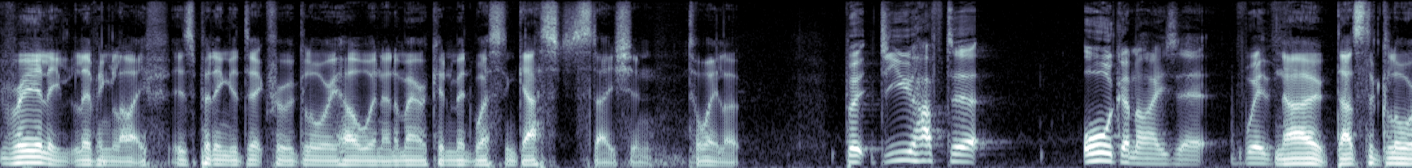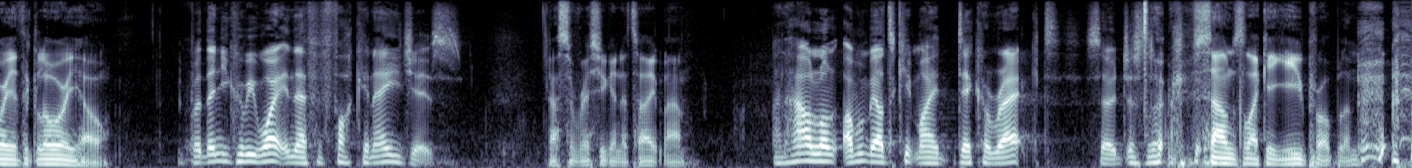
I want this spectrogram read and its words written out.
really living life is putting your dick through a glory hole in an American Midwestern gas station toilet. But do you have to organize it with? No, that's the glory of the glory hole. But then you could be waiting there for fucking ages. That's the risk you're going to take, man. And how long? I wouldn't be able to keep my dick erect. So it just look. Sounds like a you problem.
